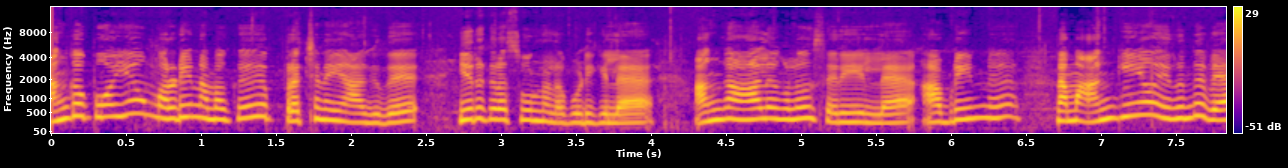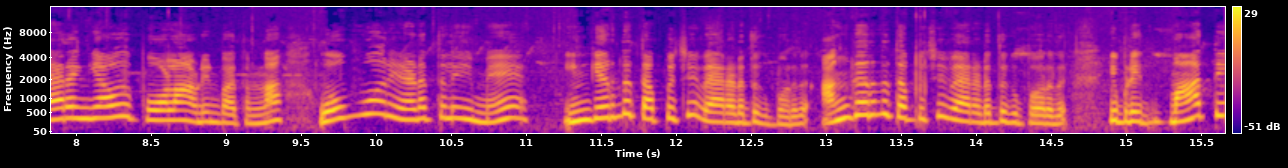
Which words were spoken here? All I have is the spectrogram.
அங்கே போயும் மறுபடியும் நமக்கு பிரச்சனை ஆகுது இருக்கிற சூழ்நிலை பிடிக்கல அங்கே ஆளுங்களும் சரியில்லை அப்படின்னு நம்ம அங்கேயும் இருந்து வேற எங்கேயாவது போகலாம் அப்படின்னு பார்த்தோம்னா ஒவ்வொரு இடத்துலையுமே இங்கேருந்து தப்பிச்சு வேறு இடத்துக்கு போகிறது அங்கேருந்து தப்பிச்சு வேறு இடத்துக்கு போகிறது இப்படி மாற்றி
